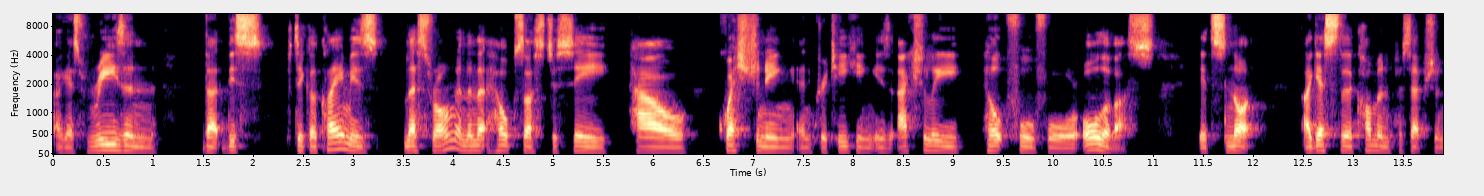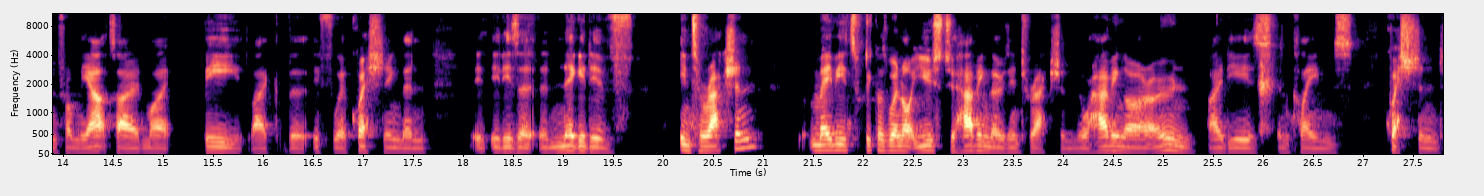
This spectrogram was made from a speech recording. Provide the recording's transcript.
i guess reason that this particular claim is less wrong. And then that helps us to see how questioning and critiquing is actually helpful for all of us. It's not, I guess, the common perception from the outside might be like the if we're questioning, then it, it is a, a negative interaction. Maybe it's because we're not used to having those interactions or having our own ideas and claims questioned.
